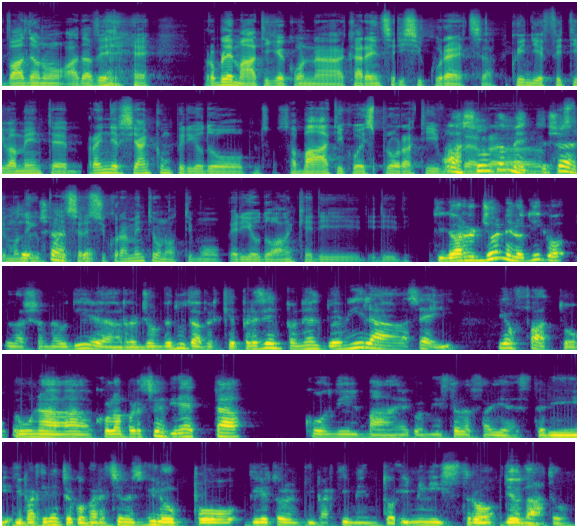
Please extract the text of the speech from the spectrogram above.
vadano ad avere problematiche con eh, carenze di sicurezza. Quindi effettivamente prendersi anche un periodo so, sabbatico, esplorativo Assolutamente, per certo, mondi, certo. può essere sicuramente un ottimo periodo anche di, di, di... Ti do ragione, lo dico, lasciamelo dire, a ragion veduta, perché per esempio nel 2006 io ho fatto una collaborazione diretta con il MAE, con il Ministero degli Affari Esteri, Dipartimento di Cooperazione e Sviluppo, direttore del Dipartimento, il Ministro Deodato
